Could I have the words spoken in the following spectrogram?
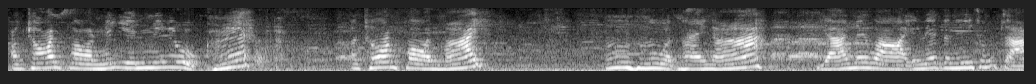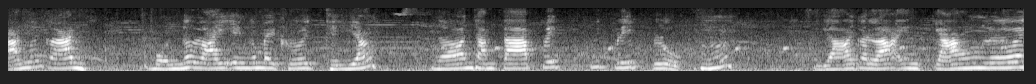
เอาช้อนป้อนไม่เย็นนี่ลูกฮะเอาช้อนป้อนไหมอืมนวดให้นะยายไม่ว่าเองเนี่ยตอนนี้สงสารเหมือนกันบ่นเท่าไรเองก็ไม่เคยเถียง นอนทำตาปริบปริบปริบลูกหื ยายก็รักเองจังเลย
